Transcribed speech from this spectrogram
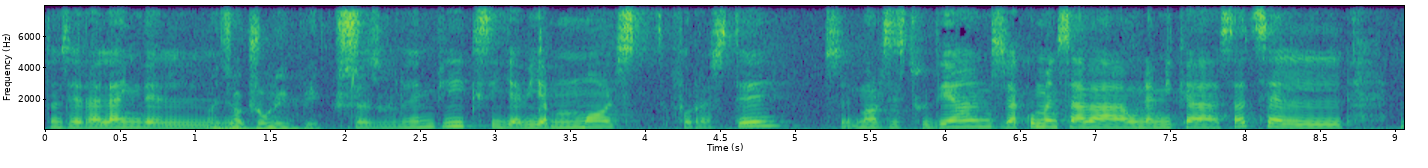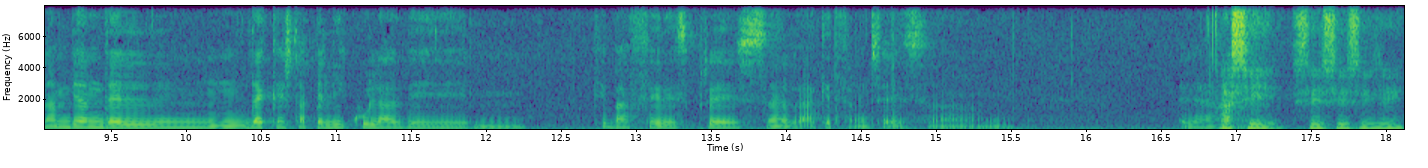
doncs era l'any dels als Jocs Olímpics. Jocs Olímpics i hi havia molts forasters, molts estudiants, ja començava una mica, saps, el- l'ambient d'aquesta pel·lícula de, que va fer després el- aquest francès. eh, la- Ah, sí, sí, sí, sí, sí.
